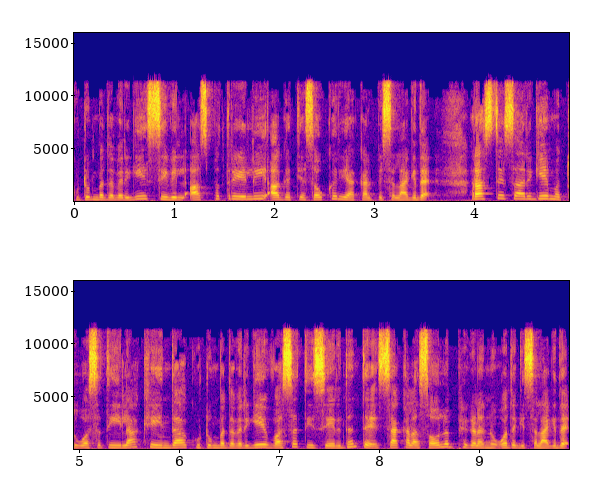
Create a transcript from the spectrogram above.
ಕುಟುಂಬದವರಿಗೆ ಸಿವಿಲ್ ಆಸ್ಪತ್ರೆಯಲ್ಲಿ ಅಗತ್ಯ ಸೌಕರ್ಯ ಕಲ್ಪಿಸಲಾಗಿದೆ. ರಸ್ತೆ ಸಾರಿಗೆ ಮತ್ತು ವಸತಿ ಇಲಾಖೆಯಿಂದ ಕುಟುಂಬದವರಿಗೆ ವಸತಿ ಸೇರಿದಂತೆ ಸಕಲ ಸೌಲಭ್ಯಗಳನ್ನು ಒದಗಿಸಲಾಗಿದೆ.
